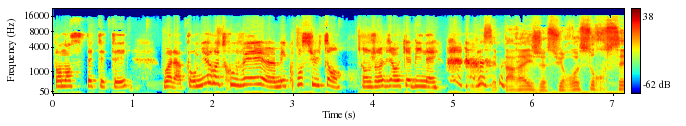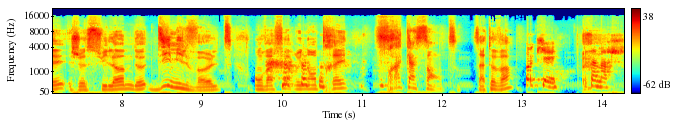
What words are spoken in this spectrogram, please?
pendant cet été. Voilà, pour mieux retrouver euh, mes consultants quand je reviens au cabinet. Moi, C'est pareil, je suis ressourcé, je suis l'homme de 10 000 volts. On va faire une entrée fracassante. Ça te va? Ok, ça marche.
